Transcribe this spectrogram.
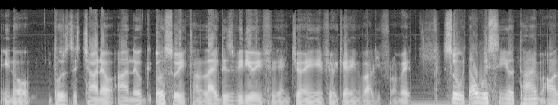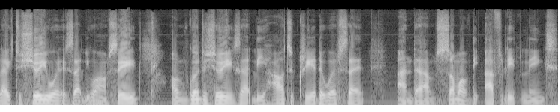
you know boost the channel and also you can like this video if you enjoy it if you're getting value from it. So without wasting your time i would like to show you what exactly what i'm saying. I'm going to show you exactly how to create the website and um, some of the affiliate links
